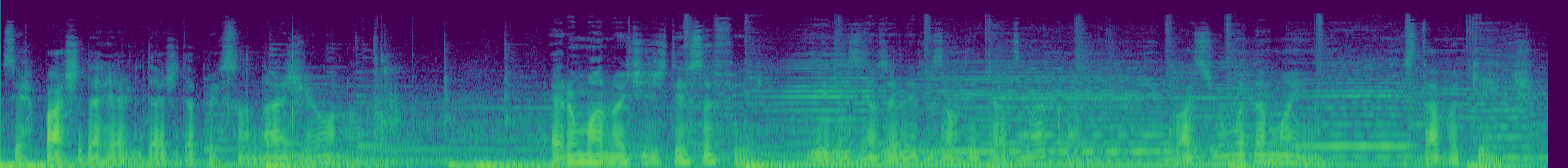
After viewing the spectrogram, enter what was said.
ser parte da realidade da personagem ou não. Era uma noite de terça-feira e eles iam televisão deitados na cama, quase uma da manhã. Estava quente.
